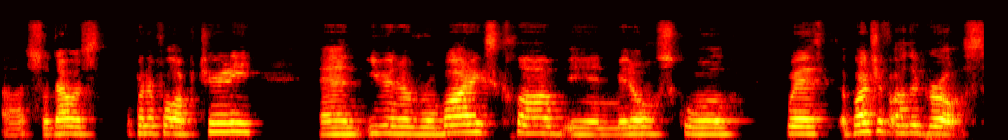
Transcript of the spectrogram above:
Uh, so, that was a wonderful opportunity. And even a robotics club in middle school with a bunch of other girls.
